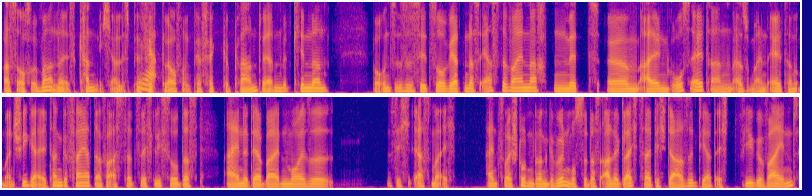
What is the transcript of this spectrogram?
was auch immer. Ne? Es kann nicht alles perfekt ja. laufen und perfekt geplant werden mit Kindern. Bei uns ist es jetzt so, wir hatten das erste Weihnachten mit ähm, allen Großeltern, also meinen Eltern und meinen Schwiegereltern gefeiert. Da war es tatsächlich so, dass eine der beiden Mäuse sich erstmal echt ein, zwei Stunden dran gewöhnen musste, dass alle gleichzeitig da sind. Die hat echt viel geweint,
